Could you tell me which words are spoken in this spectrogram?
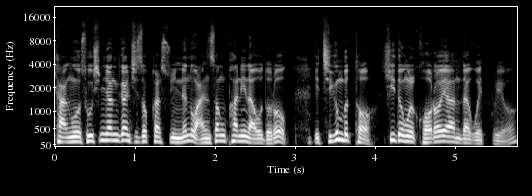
향후 수십 년간 지속할 수 있는 완성판이 나오도록 지금부터 시동을 걸어야 한다고 했고요.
